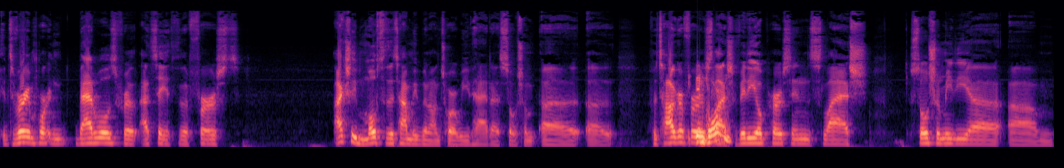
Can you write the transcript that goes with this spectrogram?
it's very important. Bad Wolves for I'd say the first. Actually, most of the time we've been on tour, we've had a social uh, uh, photographer slash video person slash social media, um,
